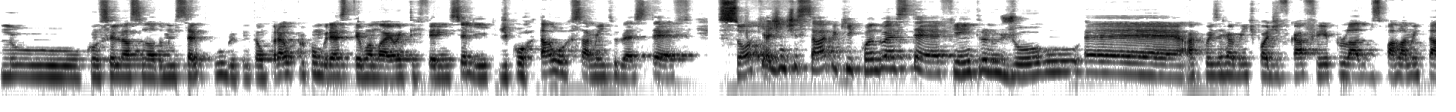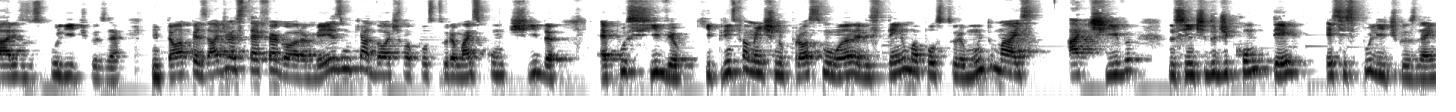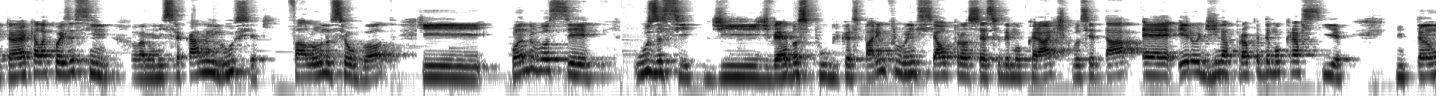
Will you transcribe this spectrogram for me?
no Conselho Nacional do Ministério Público. Então, para o Congresso ter uma maior interferência ali, de cortar o orçamento do STF. Só que a gente sabe que quando o STF entra no jogo, é, a coisa realmente pode ficar feia para o lado dos parlamentares, dos políticos, né? Então, apesar de o STF agora, mesmo que adote uma postura mais contida, é possível que, principalmente no próximo ano, eles tenham uma postura muito mais ativa no sentido de conter esses políticos, né? Então é aquela coisa assim, a ministra Carmen Lúcia falou no seu voto que quando você usa-se de, de, verbas públicas para influenciar o processo democrático, você está é, erodindo a própria democracia. Então,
